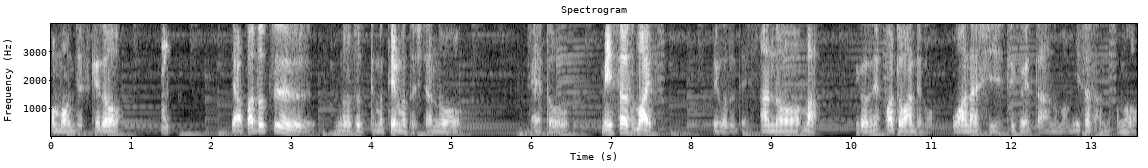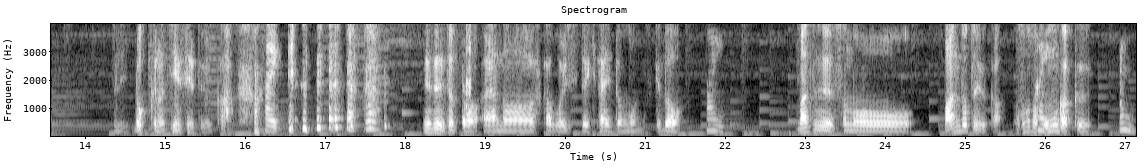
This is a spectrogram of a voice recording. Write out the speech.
思うんですけど、はい。じゃあ、パート2のちょっとまあテーマとして、あの、えっ、と、メイサーズ・ライフということで、あの、まあ、ということでね、パート1でもお話ししてくれた、あの、まあ、ミサさんのその、何ロックの人生というか、はい。についてちょっと、あの、深掘りしていきたいと思うんですけど、はい。まず、その、バンドというか、そもそも音楽うん。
